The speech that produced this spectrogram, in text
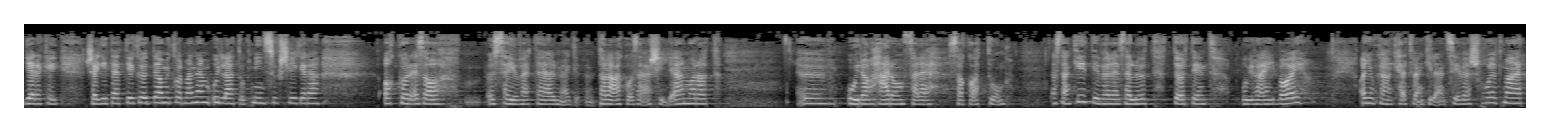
gyerekei segítették őt, de amikor már nem úgy látok, nincs szüksége rá, akkor ez a összejövetel, meg találkozás így elmaradt. Újra három fele szakadtunk. Aztán két évvel ezelőtt történt újra egy baj. Anyukánk 79 éves volt már,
